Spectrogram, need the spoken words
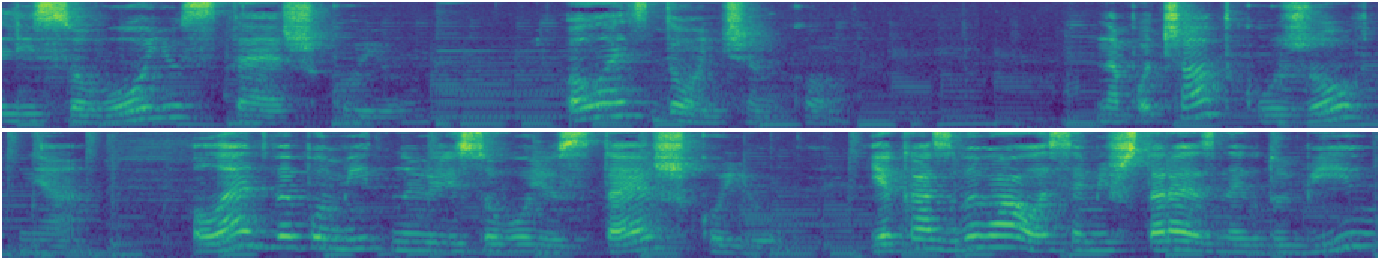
Лісовою стежкою Олесь Донченко На початку жовтня ледве помітною лісовою стежкою, яка звивалася між старезних дубів,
